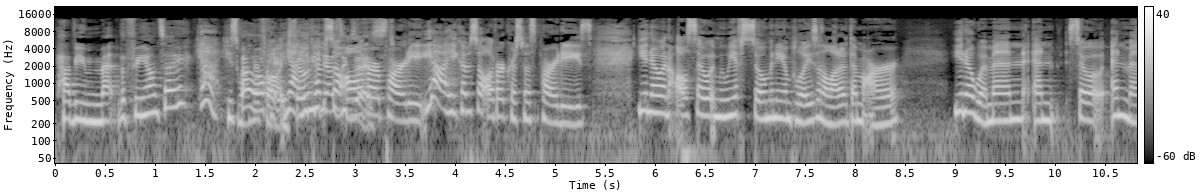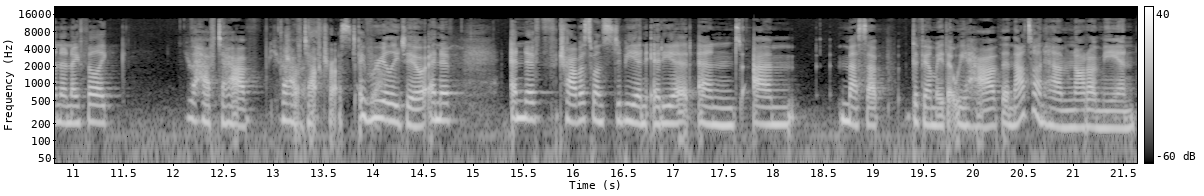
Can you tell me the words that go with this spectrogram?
Have you met the fiance? Yeah, he's Oh, wonderful. okay. Yeah, So he he comes to does all of our exist. parties. Yeah, he comes to all of our Christmas parties. You know, and also, I mean, we have so many employees, and a lot of them are, you know, women and so and men, and I feel like you have to have you have to have trust. I really do. And if and if Travis wants to be an idiot and um, mess up the family that we have, then that's on him, not on me. And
